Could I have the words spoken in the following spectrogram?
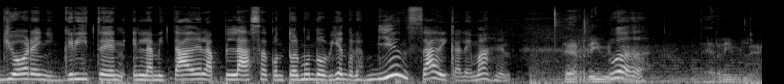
lloren y griten en la mitad de la plaza con todo el mundo viéndoles. Bien sádica la imagen. Terrible. Uah. Terrible.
